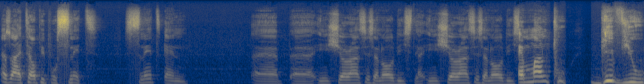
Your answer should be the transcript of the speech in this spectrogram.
That's why I tell people SSNIT, SSNIT and uh, uh, insurances and all these insurances and all these. A man to give you,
